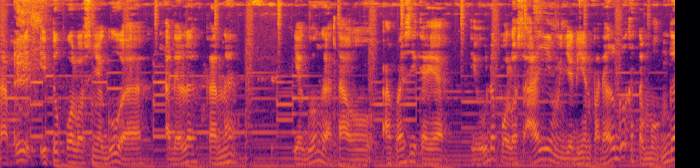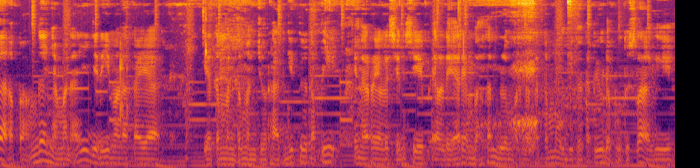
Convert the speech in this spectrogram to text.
Tapi itu polosnya gua adalah karena ya gua nggak tahu apa sih kayak ya udah polos aja menjadian padahal gua ketemu enggak apa enggak nyaman aja. Jadi malah kayak ya teman-teman curhat gitu. Tapi in a relationship LDR yang bahkan belum pernah ketemu gitu. Tapi udah putus lagi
